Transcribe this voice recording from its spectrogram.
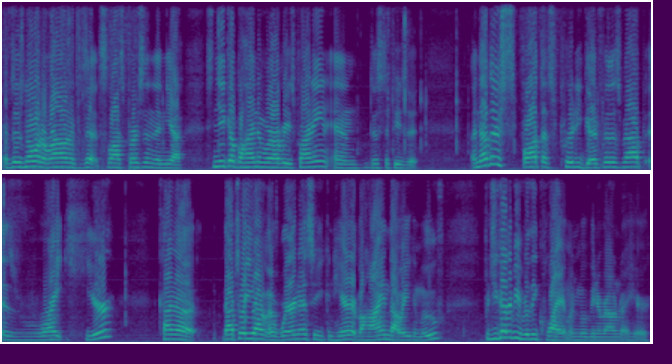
if there's no one around, if it's the last person, then yeah, sneak up behind him wherever he's planning, and just defuse it. Another spot that's pretty good for this map is right here. Kind of, that's where you have awareness so you can hear it behind, that way you can move. But you got to be really quiet when moving around right here.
